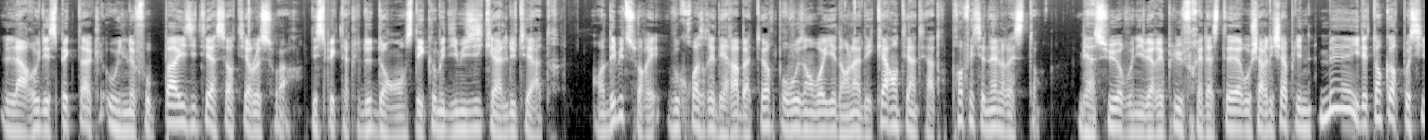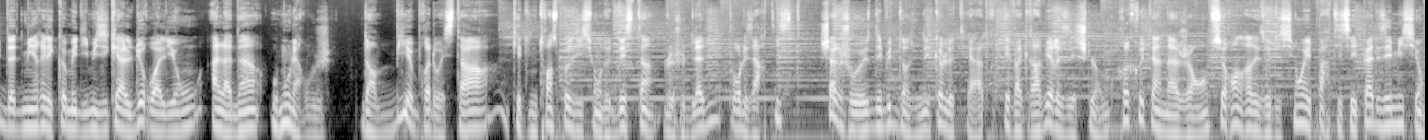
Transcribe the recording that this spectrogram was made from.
la rue des spectacles où il ne faut pas hésiter à sortir le soir. Des spectacles de danse, des comédies musicales, du théâtre. En début de soirée, vous croiserez des rabatteurs pour vous envoyer dans l'un des 41 théâtres professionnels restants. Bien sûr, vous n'y verrez plus Fred Astaire ou Charlie Chaplin, mais il est encore possible d'admirer les comédies musicales du Roi Lion, Aladdin ou Moulin Rouge. Dans Be a Broadway Star, qui est une transposition de Destin, le jeu de la vie pour les artistes, chaque joueuse débute dans une école de théâtre et va gravir les échelons, recruter un agent, se rendre à des auditions et participer à des émissions.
